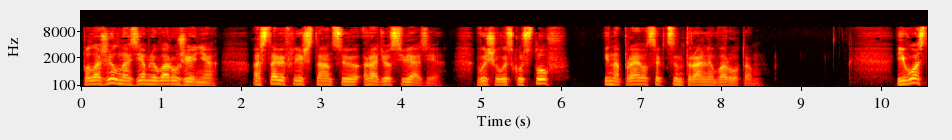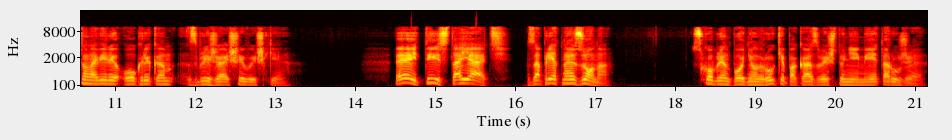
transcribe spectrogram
положил на землю вооружение, оставив лишь станцию радиосвязи, вышел из кустов и направился к центральным воротам. Его остановили окриком с ближайшей вышки. «Эй, ты, стоять! Запретная зона!» Скоблин поднял руки, показывая, что не имеет оружия.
